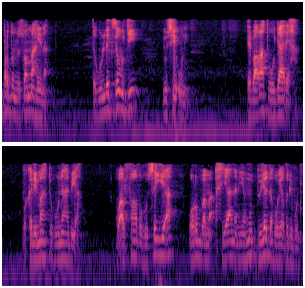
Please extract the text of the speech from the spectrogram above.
برضو النسوان ما هينات تقول لك زوجي يسيئني عباراته جارحة وكلماته نابئة وألفاظه سيئة وربما أحيانا يمد يده ويضربني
